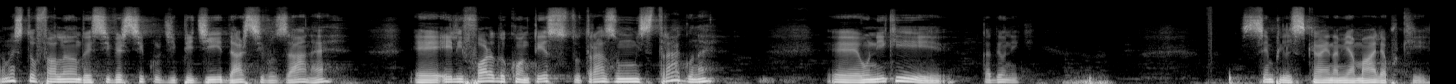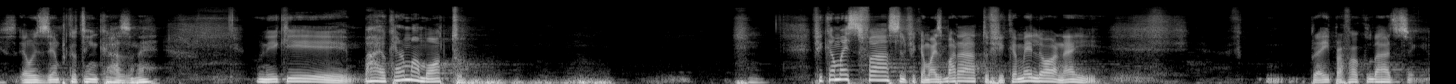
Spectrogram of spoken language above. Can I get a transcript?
Eu não estou falando esse versículo de pedir, dar-se-vos-á, né? É, ele fora do contexto traz um estrago, né? É, o Nick, cadê o Nick? Sempre eles caem na minha malha porque é o exemplo que eu tenho em casa, né? O Nick, ah, eu quero uma moto. Fica mais fácil, fica mais barato, fica melhor, né? E para ir para a faculdade, assim,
